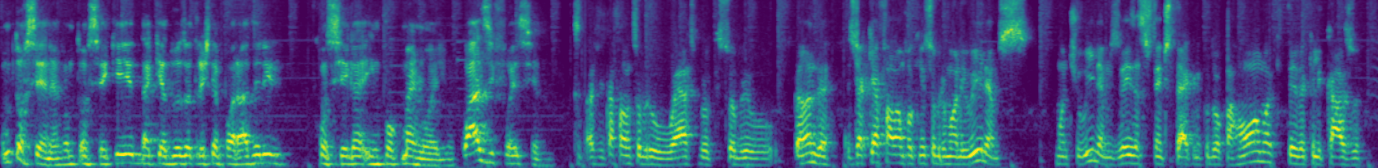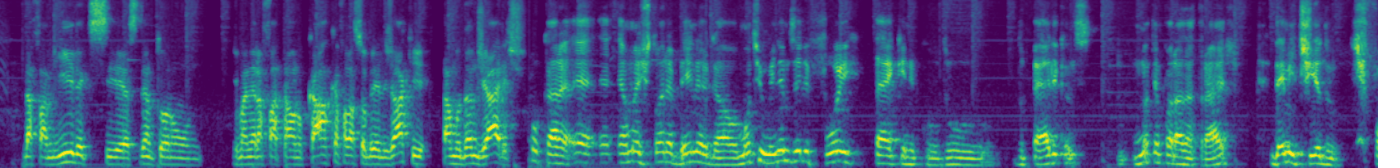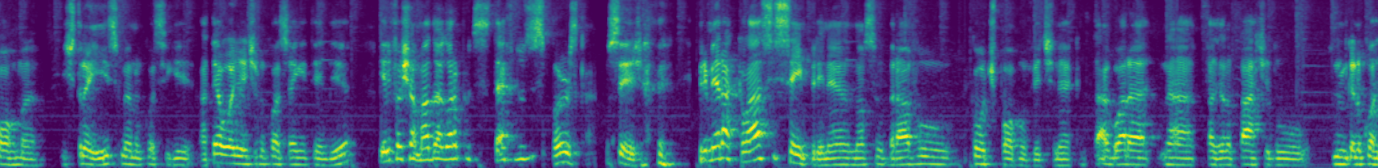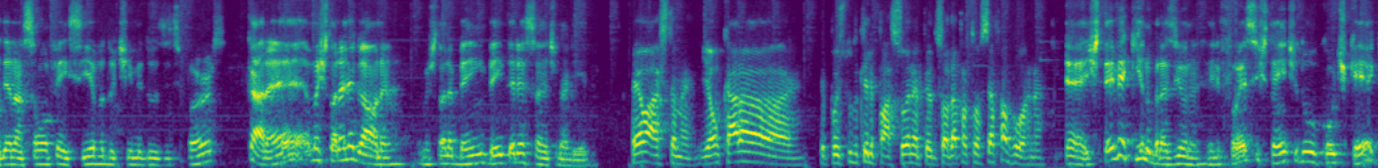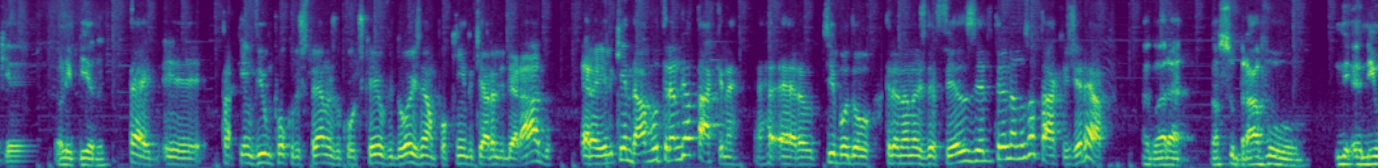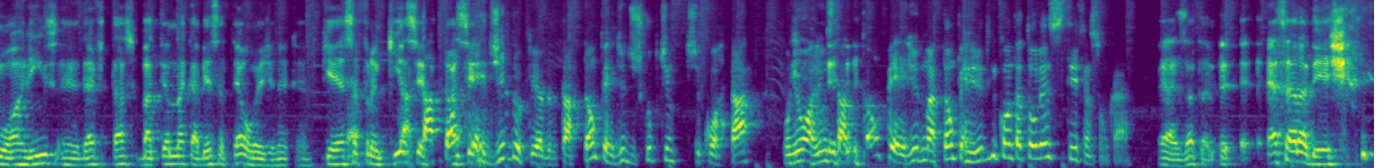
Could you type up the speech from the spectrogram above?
vamos torcer, né? Vamos torcer que daqui a duas ou três temporadas ele consiga ir um pouco mais longe. Quase foi esse ano. A gente tá falando sobre o Westbrook, sobre o Thunder. Você já quer falar um pouquinho sobre o Monty Williams? Monty Williams, ex-assistente técnico do Oklahoma, que teve aquele caso da família que se acidentou num, de maneira fatal no carro. Quer falar sobre ele já, que tá mudando de áreas? Pô, cara, é, é, é uma história bem legal. O Monty Williams, ele foi técnico do, do Pelicans uma temporada atrás, demitido de forma estranhíssima, não consegui, até hoje a gente não consegue entender. E ele foi chamado agora para o staff dos Spurs, cara. Ou seja, primeira classe sempre, né? Nosso bravo coach Popovich, né? Que tá agora na, fazendo parte do, se não me engano, coordenação ofensiva do time dos Spurs. Cara, é uma história legal, né? Uma história bem, bem interessante na liga. Eu acho também. E é um cara, depois de tudo que ele passou, né, Pedro, só dá pra torcer a favor, né? É, esteve aqui no Brasil, né? Ele foi assistente do Coach K aqui na Olimpíada. É, e pra quem viu um pouco dos treinos do Coach K, eu vi dois, né, um pouquinho do que era liberado, era ele quem dava o treino de ataque, né? Era o Thibodeau treinando as defesas e ele treinando os ataques, direto. Agora, nosso bravo New Orleans é, deve estar tá batendo na cabeça até hoje, né, cara? Porque essa é, franquia... Tá, tá tão perdido, Pedro, tá tão perdido, desculpa te, te cortar, o New Orleans tá tão perdido, mas tão perdido que contratou o Lance Stephenson, cara. É, exatamente. É, essa era a deixa.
